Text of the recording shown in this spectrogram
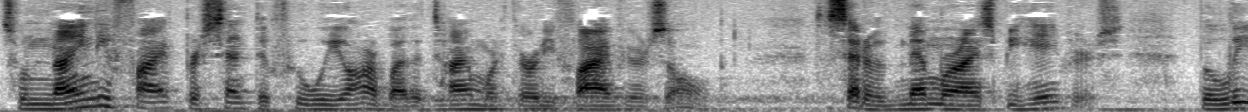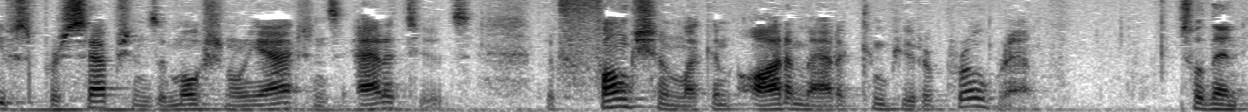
So 95% of who we are by the time we're 35 years old. A set of memorized behaviors, beliefs, perceptions, emotional reactions, attitudes that function like an automatic computer program. So then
